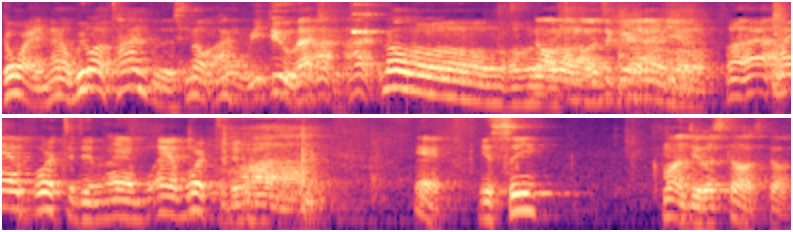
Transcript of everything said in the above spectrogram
Go right now. We don't have time for this. No, I. we do actually. I, no, no, no, no, no, no. No, no, no. It's a great No, no, idea. no, no. I, I have work to do. I have, I have work to do. Ah. Yeah, you see? come on, dude. Let's go. Let's go.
